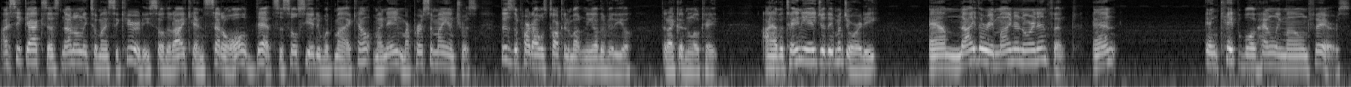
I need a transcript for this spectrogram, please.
I seek access not only to my security so that I can settle all debts associated with my account, my name, my person, my interests. This is the part I was talking about in the other video that I couldn't locate. I have attained the age of the majority, am neither a minor nor an infant, and incapable of handling my own affairs,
